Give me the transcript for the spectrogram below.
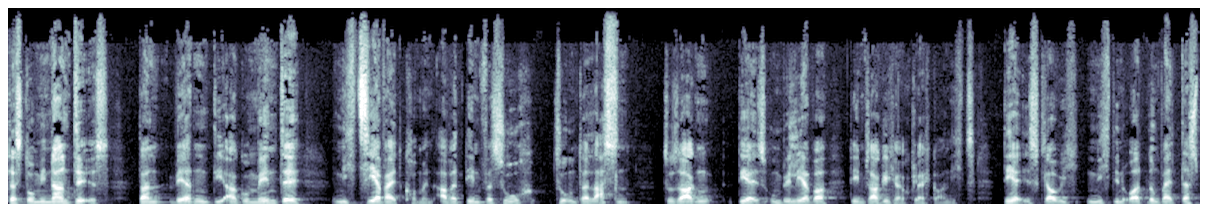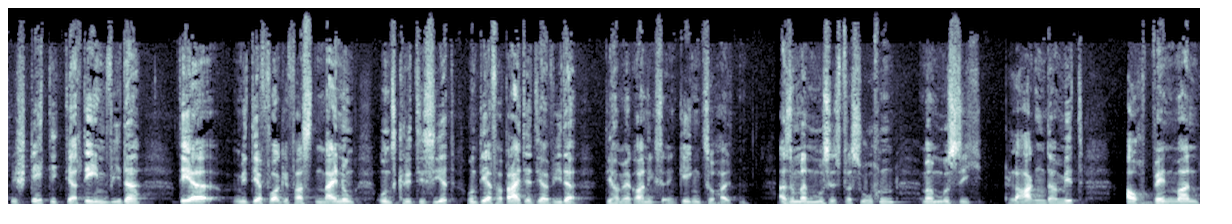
das Dominante ist, dann werden die Argumente nicht sehr weit kommen. Aber den Versuch zu unterlassen, zu sagen, der ist unbelehrbar, dem sage ich auch gleich gar nichts. Der ist, glaube ich, nicht in Ordnung, weil das bestätigt ja den wieder, der mit der vorgefassten Meinung uns kritisiert und der verbreitet ja wieder, die haben ja gar nichts entgegenzuhalten. Also man muss es versuchen, man muss sich plagen damit, auch wenn man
